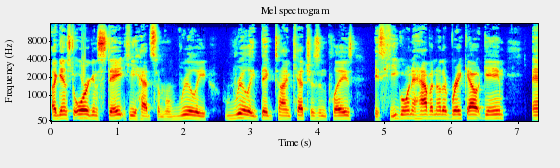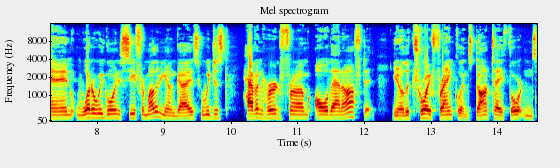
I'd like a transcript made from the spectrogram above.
against Oregon State. He had some really, really big time catches and plays. Is he going to have another breakout game? And what are we going to see from other young guys who we just haven't heard from all that often? You know, the Troy Franklins, Dont'e Thorntons,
